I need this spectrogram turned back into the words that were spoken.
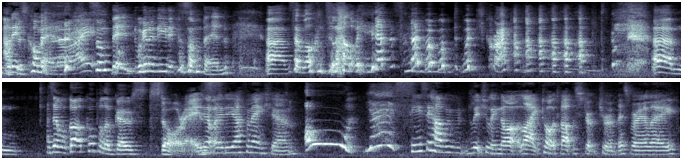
But it's just- coming, alright? something. We're gonna need it for something. Um, so welcome to the Halloween episode, witchcraft. Um, so we've got a couple of ghost stories. You don't want to do your affirmation? Oh yes. Can you see how we've literally not like talked about the structure of this really?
